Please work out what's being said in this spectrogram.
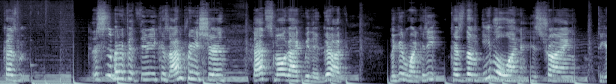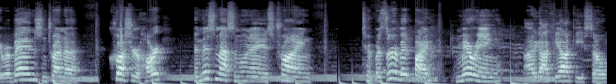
Because this is a better fit theory because I'm pretty sure that small guy could be the good the good one because he because the evil one is trying to get revenge and trying to crush your heart. And this Masamune is trying to preserve it by marrying Adagaki Aki. So,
